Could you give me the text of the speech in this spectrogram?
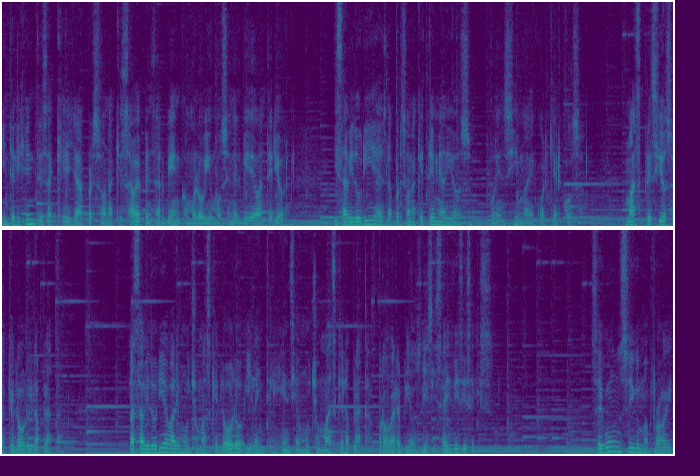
Inteligente es aquella persona que sabe pensar bien, como lo vimos en el video anterior, y sabiduría es la persona que teme a Dios por encima de cualquier cosa, más preciosa que el oro y la plata. La sabiduría vale mucho más que el oro y la inteligencia mucho más que la plata. Proverbios 16:16. Según Sigmund Freud,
